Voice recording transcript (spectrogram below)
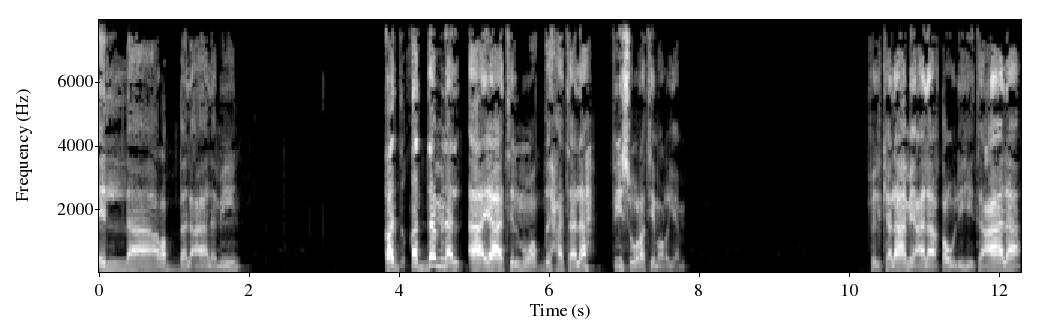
إلا رب العالمين. قد قدمنا الآيات الموضحة له في سورة مريم. في الكلام على قوله تعالى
